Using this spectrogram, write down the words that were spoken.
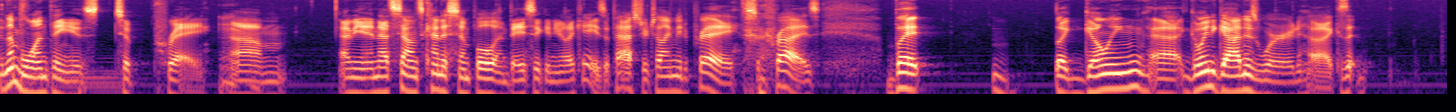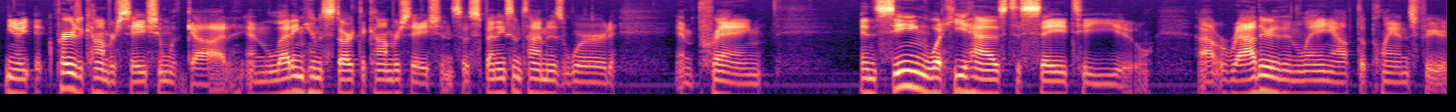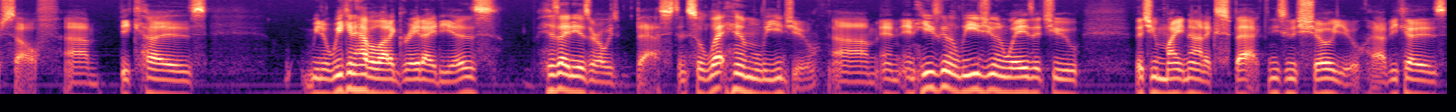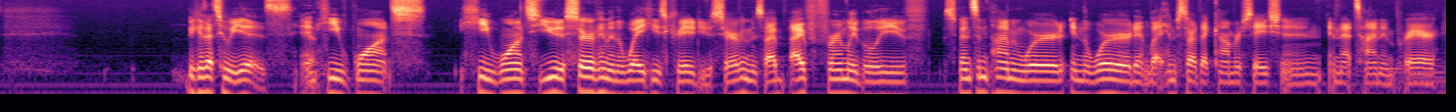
the number one thing is to pray. Mm-hmm. Um, I mean, and that sounds kind of simple and basic, and you're like, hey, he's a pastor telling me to pray. Surprise. but but going uh, going to God and His Word, because you know, prayer is a conversation with God, and letting Him start the conversation. So spending some time in His Word and praying, and seeing what He has to say to you, uh, rather than laying out the plans for yourself, um, because you know we can have a lot of great ideas. His ideas are always best. And so let him lead you. Um, and, and he's going to lead you in ways that you that you might not expect. And he's going to show you uh, because because that's who he is. And he wants he wants you to serve him in the way he's created you to serve him. And so i, I firmly believe spend some time in word in the word and let him start that conversation and that time in prayer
